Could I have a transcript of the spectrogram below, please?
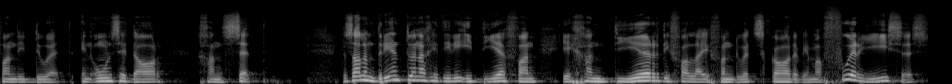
van die dood en ons het daar gaan sit. Psalm 23 het hierdie idee van jy gaan deur die vallei van doodskade weer, maar voor Jesus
